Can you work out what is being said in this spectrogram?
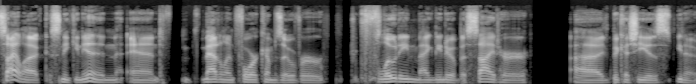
Psylocke sneaking in, and Madelyne Four comes over, floating Magneto beside her. Uh, because she has, you know,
